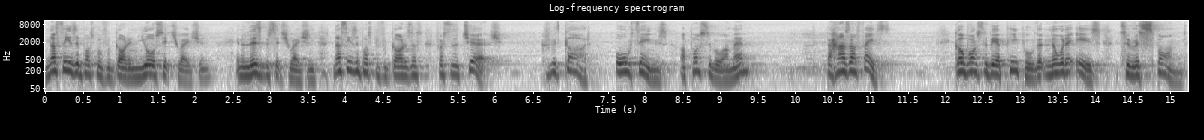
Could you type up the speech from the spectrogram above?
Nothing is impossible for God in your situation, in Elizabeth's situation. Nothing is impossible for God as for us as a church. Because with God, all things are possible. Amen? But how's our faith? God wants to be a people that know what it is to respond.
